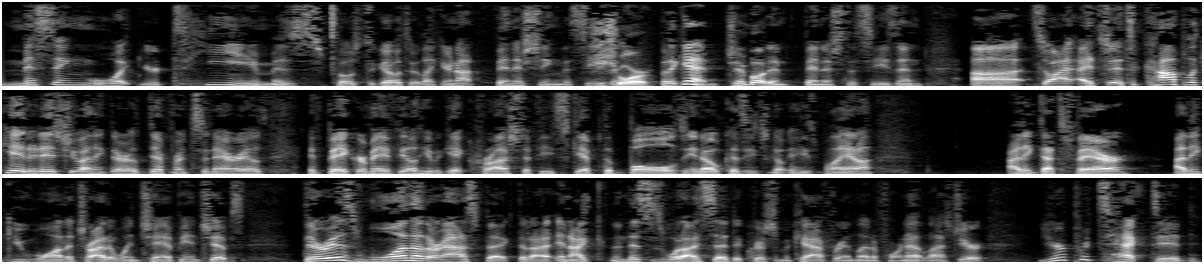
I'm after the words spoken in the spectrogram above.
missing what your team is supposed to go through. Like you're not finishing the season. Sure. But again, Jimbo didn't finish the season. Uh, so I, it's, it's a complicated issue. I think there are different scenarios. If Baker Mayfield, he would get crushed if he skipped the bowls, you know, cause he's, he's playing on. I think that's fair. I think you want to try to win championships. There is one other aspect that I, and I, and this is what I said to Christian McCaffrey and Leonard Fournette last year. You're protected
